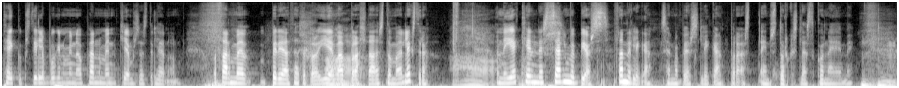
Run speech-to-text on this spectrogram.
tek upp stílabókinu mín og penna minn, kem sérst til hérna og þar með byrjaði þetta bara og ég var Ah. bara alltaf aðstofmaður leikstjóra ah, þannig ég kynni nice. Selmi Björns þannig líka, Selma Björns líka bara einn stórkustlegast kona í mig Mhm.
